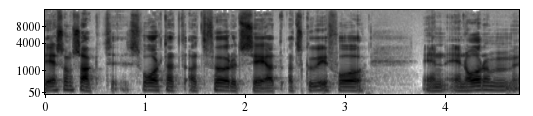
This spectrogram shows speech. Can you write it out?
det är som sagt svårt att, att förutse att, att skulle vi få en enorm eh,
